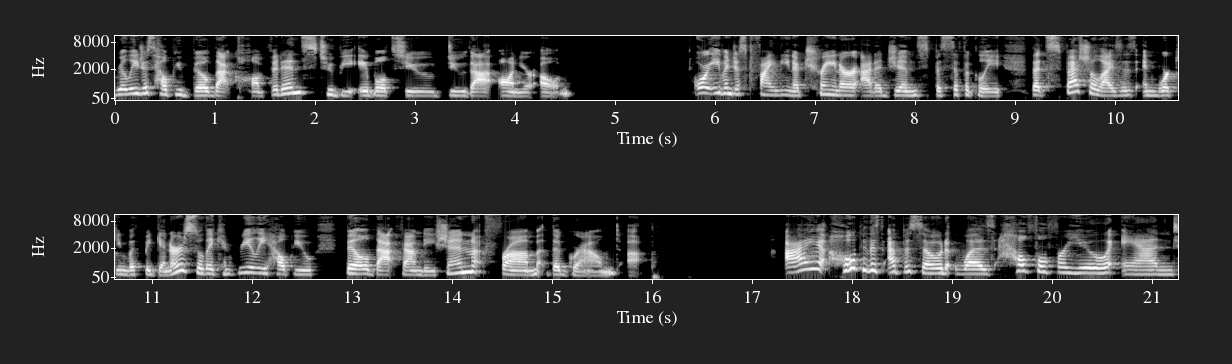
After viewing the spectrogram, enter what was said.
really just help you build that confidence to be able to do that on your own or even just finding a trainer at a gym specifically that specializes in working with beginners so they can really help you build that foundation from the ground up. I hope this episode was helpful for you and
